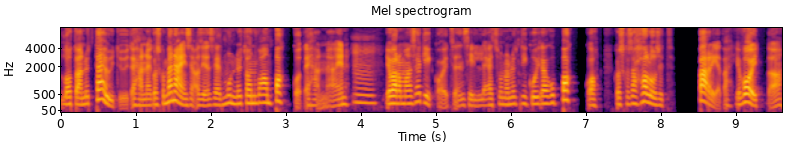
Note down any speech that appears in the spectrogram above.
Lota nyt täytyy tehdä näin, koska mä näin sen asian silleen, että mun nyt on vaan pakko tehdä näin. Mm. Ja varmaan säkin koit sen silleen, että sun on nyt niinku ikään kuin pakko, koska sä halusit pärjätä ja voittaa.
